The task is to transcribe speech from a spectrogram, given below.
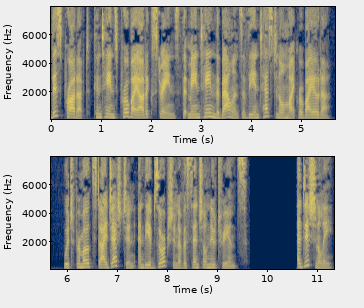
this product contains probiotic strains that maintain the balance of the intestinal microbiota, which promotes digestion and the absorption of essential nutrients. Additionally,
